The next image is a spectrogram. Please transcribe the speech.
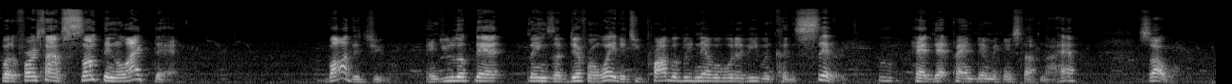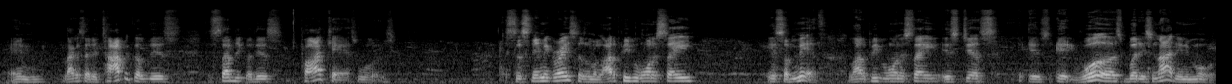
For the first time, something like that bothered you. And you looked at things a different way that you probably never would have even considered hmm. had that pandemic and stuff not happened. So, and like I said, the topic of this, the subject of this podcast was systemic racism. A lot of people want to say it's a myth. A lot of people want to say it's just it's, it was, but it's not anymore.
